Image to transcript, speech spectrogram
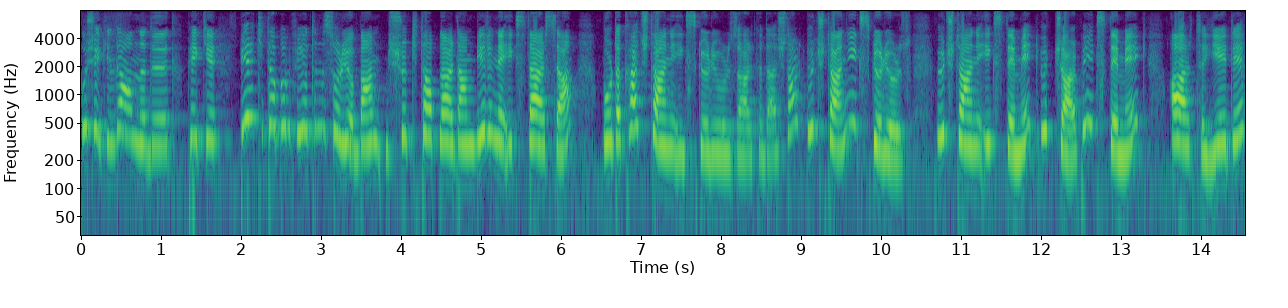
Bu şekilde anladık. Peki bir kitabın fiyatını soruyor. Ben şu kitaplardan birine x dersem burada kaç tane x görüyoruz arkadaşlar? 3 tane x görüyoruz. 3 tane x demek 3 çarpı x demek artı 7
